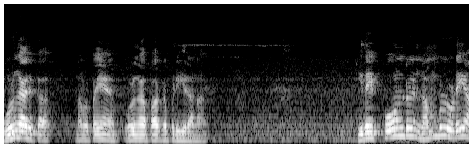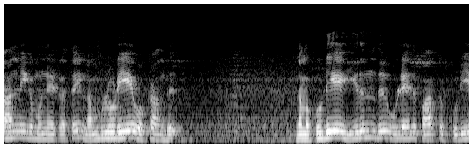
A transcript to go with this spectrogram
ஒழுங்காக இருக்கா? நம்ம பையன் ஒழுங்காக பார்க்க பிடிக்கிறானா இதை போன்று நம்மளுடைய ஆன்மீக முன்னேற்றத்தை நம்மளுடைய உட்காந்து நம்ம கூடயே இருந்து உள்ளேருந்து பார்க்கக்கூடிய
